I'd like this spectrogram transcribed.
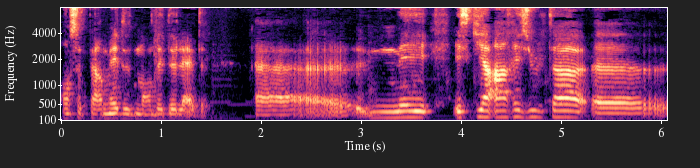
on se permet de demander de l'aide. Euh, mais est-ce qu'il y a un résultat euh,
